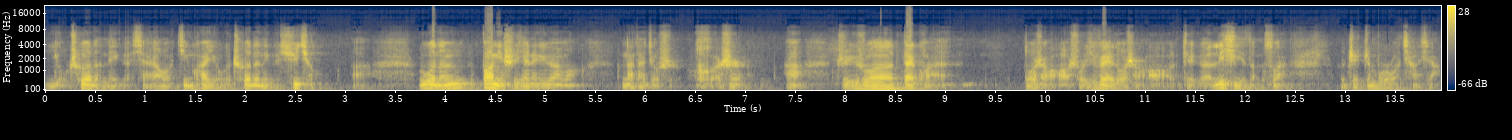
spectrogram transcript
有车的那个想要尽快有个车的那个需求啊。如果能帮你实现这个愿望，那它就是合适的啊。至于说贷款。多少手续费多少？这个利息怎么算？这真不是我强项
